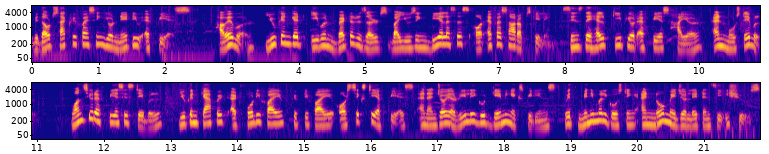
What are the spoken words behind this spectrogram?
without sacrificing your native FPS. However, you can get even better results by using DLSS or FSR upscaling since they help keep your FPS higher and more stable. Once your FPS is stable, you can cap it at 45, 55 or 60 FPS and enjoy a really good gaming experience with minimal ghosting and no major latency issues.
